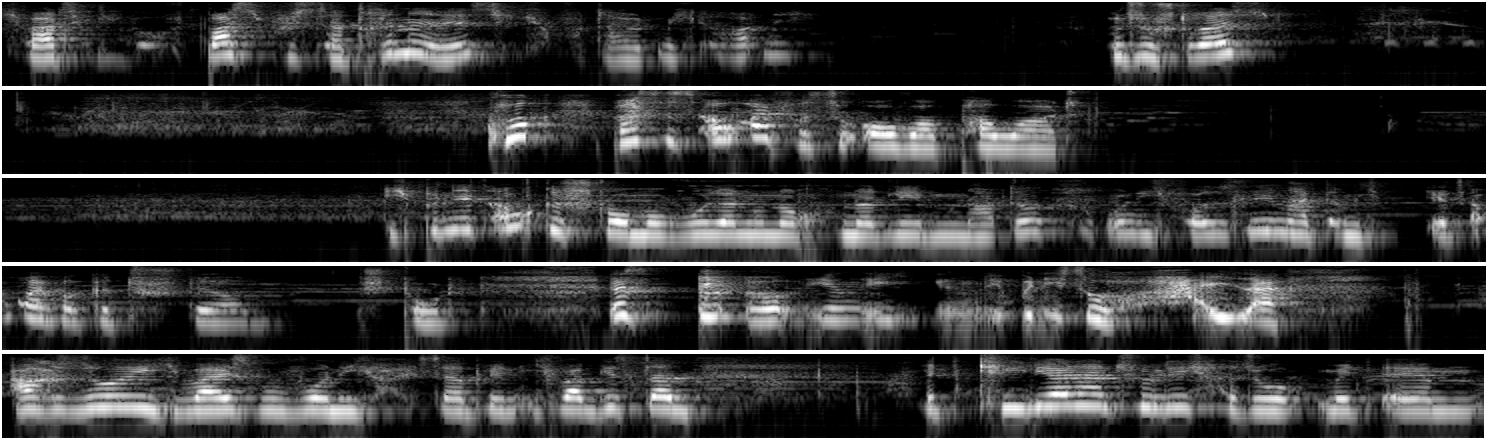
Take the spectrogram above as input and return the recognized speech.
Ich warte lieber auf was, bis da drin ist. Ich hoffe, da hört mich gerade nicht. Willst du Stress? Guck, was ist auch einfach so overpowered. Ich bin jetzt auch gestorben, obwohl er nur noch 100 Leben hatte. Und ich volles Leben hat er mich jetzt auch einfach gestorben. Das, irgendwie, irgendwie bin ich so heiser. Ach so, ich weiß, wovon ich heißer bin. Ich war gestern mit Kilian natürlich, also mit ähm,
